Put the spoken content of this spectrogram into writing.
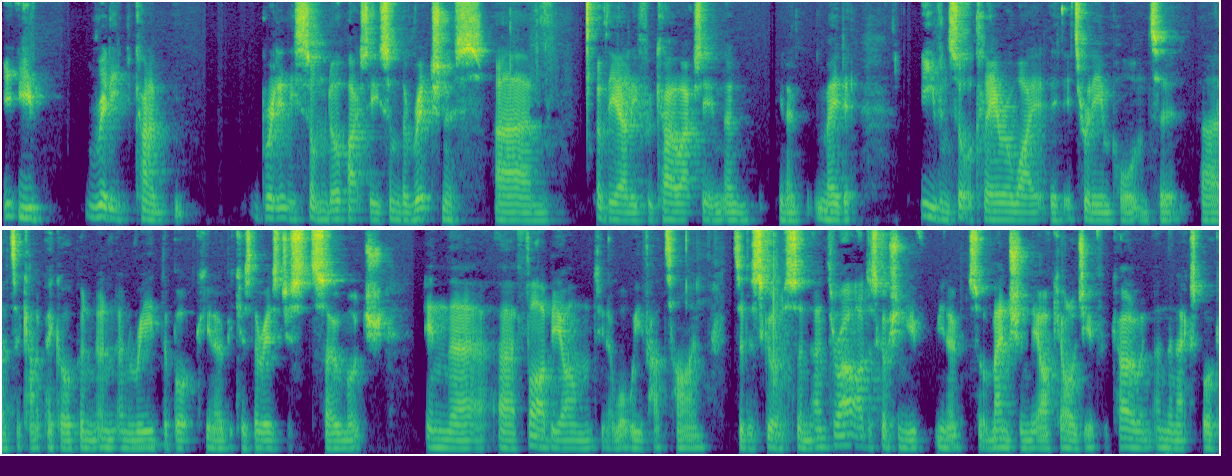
You really kind of brilliantly summed up actually some of the richness um, of the early Foucault actually, and, and, you know made it even sort of clearer why it, it's really important to uh, to kind of pick up and, and, and, read the book, you know, because there is just so much in there uh, far beyond you know what we've had time to discuss. And, and throughout our discussion, you've you know sort of mentioned the archaeology of Foucault and, and the next book.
